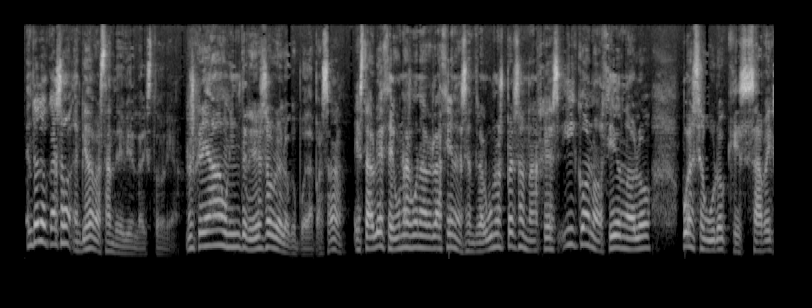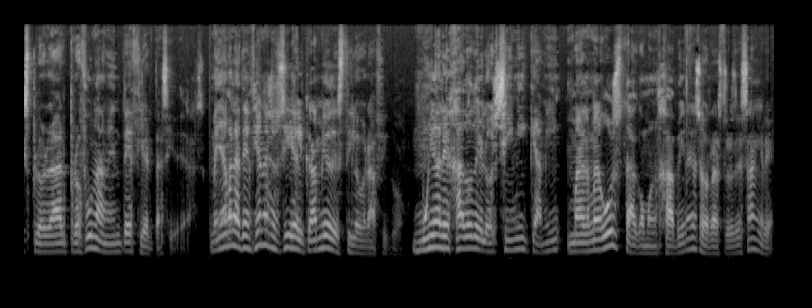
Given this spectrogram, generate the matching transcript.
En todo caso, empieza bastante bien la historia. Nos crea un interés sobre lo que pueda pasar. Establece unas buenas relaciones entre algunos personajes y conociéndolo, pues seguro que sabe explorar profundamente ciertas ideas. Me llama la atención, eso sí, el cambio de estilo gráfico. Muy alejado de lo Oshimi que a mí más me gusta, como en Happiness o Rastros de Sangre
